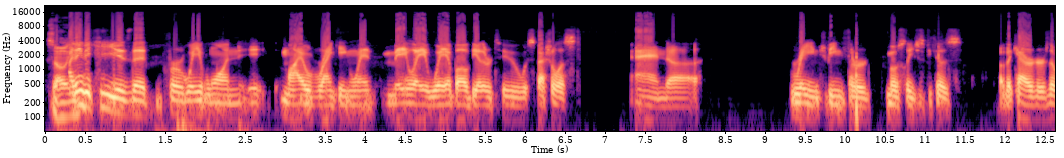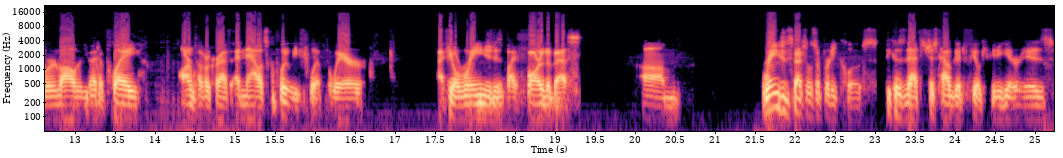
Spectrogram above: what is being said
So I think the key is that for wave one, it, my ranking went melee way above the other two with specialist and uh, range being third, mostly just because of the characters that were involved. You had to play armed hovercraft, and now it's completely flipped where I feel ranged is by far the best. Um, range and specials are pretty close because that's just how good field communicator is.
